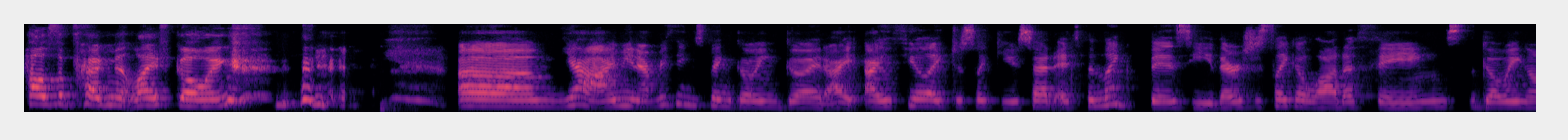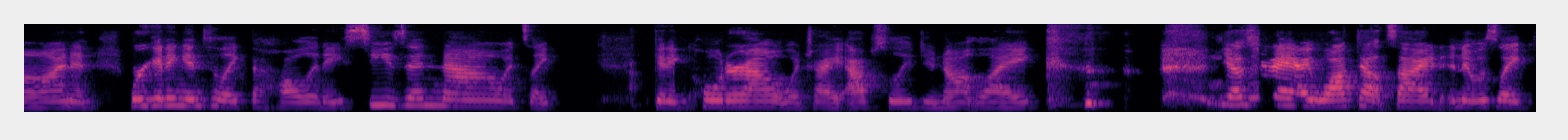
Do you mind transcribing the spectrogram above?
how's the pregnant life going? um yeah i mean everything's been going good. I i feel like just like you said it's been like busy. There's just like a lot of things going on and we're getting into like the holiday season now. It's like getting colder out which i absolutely do not like. Yesterday i walked outside and it was like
